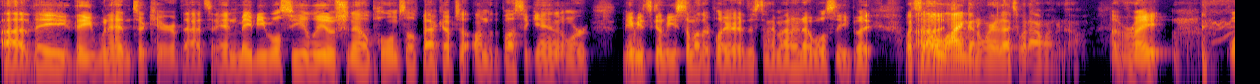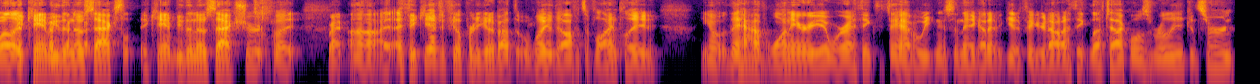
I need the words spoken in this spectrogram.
uh, they they went ahead and took care of that, and maybe we'll see Leo Chenal pull himself back up to onto the bus again, or maybe it's going to be some other player this time. I don't know. We'll see. But what's the uh, O line going to wear? That's what I want to know. Uh, right. Well, it can't be the no sacks. It can't be the no sack shirt, but right. Uh, I, I, think you have to feel pretty good about the way the offensive line played. You know, they have one area where I think that they have a weakness and they got to get it figured out. I think left tackle is really a concern.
